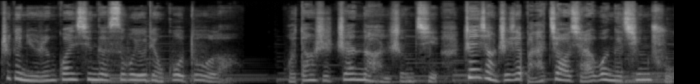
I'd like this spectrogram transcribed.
这个女人关心的似乎有点过度了，我当时真的很生气，真想直接把她叫起来问个清楚。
